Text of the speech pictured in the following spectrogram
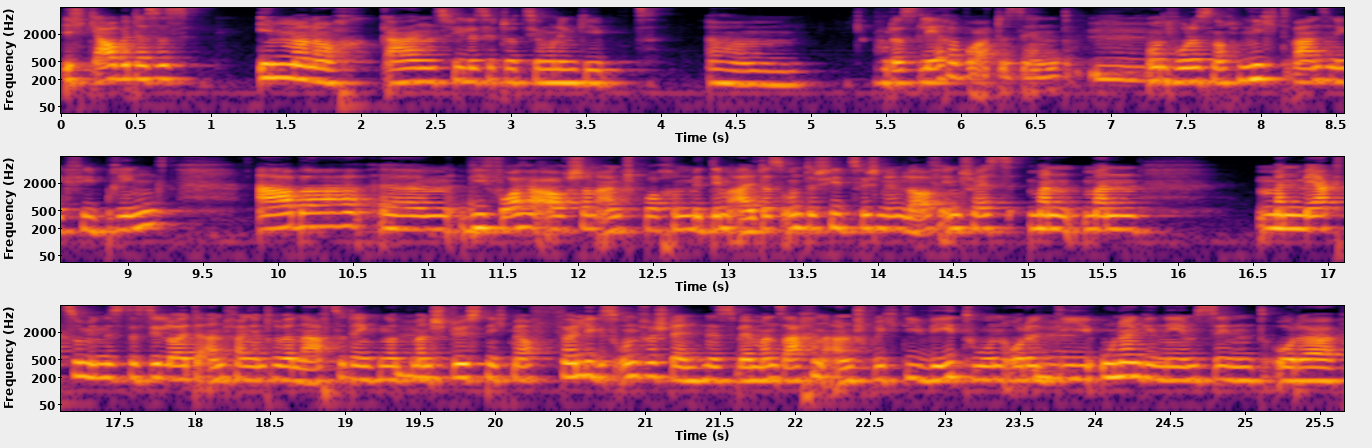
ich glaube, dass es immer noch ganz viele Situationen gibt, ähm, wo das leere Worte sind und wo das noch nicht wahnsinnig viel bringt. Aber ähm, wie vorher auch schon angesprochen, mit dem Altersunterschied zwischen den Love Interests, man, man, man merkt zumindest, dass die Leute anfangen drüber nachzudenken und man stößt nicht mehr auf völliges Unverständnis, wenn man Sachen anspricht, die wehtun oder die unangenehm sind oder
